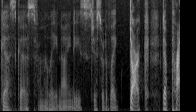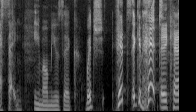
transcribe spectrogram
Gus Gus from the late 90s. Just sort of like dark, depressing emo music, which hits. It can hit. It can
